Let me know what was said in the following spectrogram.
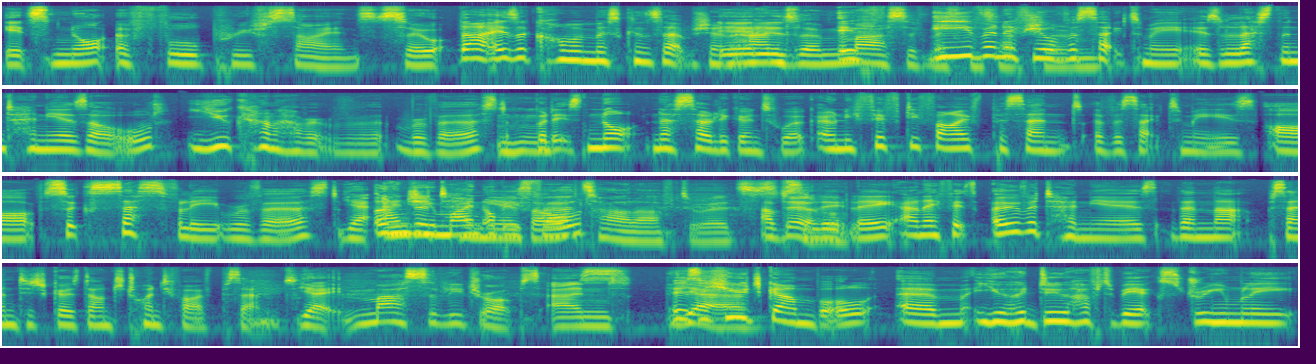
it's not a foolproof science. So That is a common misconception. It and is a if- massive Even if your vasectomy is less than 10 years old, you can have it re- reversed, Mm-hmm. but it's not necessarily going to work. Only 55% of vasectomies are successfully reversed. yeah, and you 10 might not be years old. fertile afterwards. still. Absolutely. And if it's over 10 years, then that percentage goes down to 25%. Yeah, it massively drops. And It's yeah. a huge gamble. Um, you do have to be extremely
